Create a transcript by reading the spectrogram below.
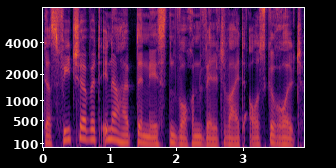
Das Feature wird innerhalb der nächsten Wochen weltweit ausgerollt.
